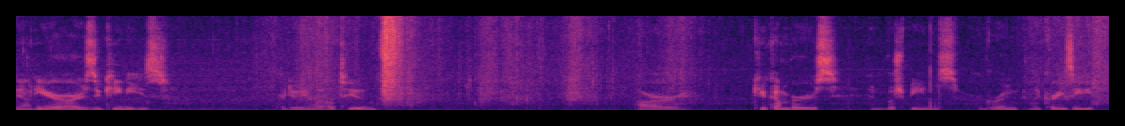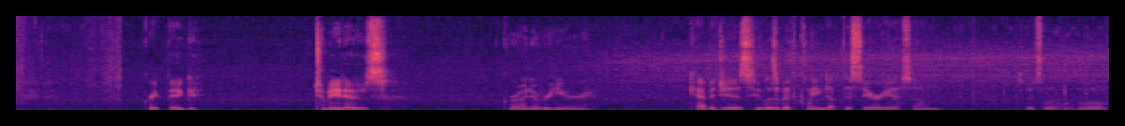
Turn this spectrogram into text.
Down here our zucchinis are doing well too. Our cucumbers and bush beans are growing like crazy. Great big tomatoes growing over here. Cabbages, Elizabeth cleaned up this area some, so it's a little, a little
